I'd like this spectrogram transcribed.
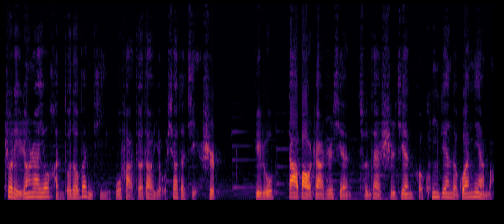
这里仍然有很多的问题无法得到有效的解释。比如，大爆炸之前存在时间和空间的观念吗？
